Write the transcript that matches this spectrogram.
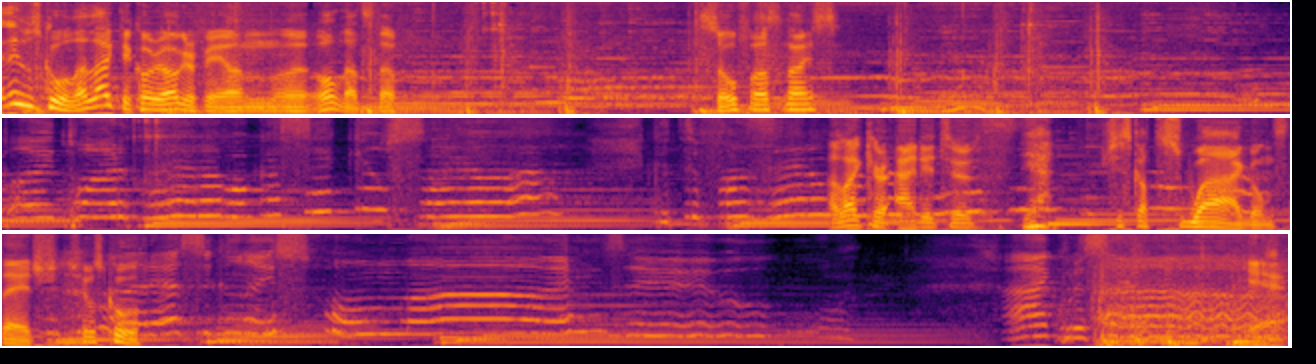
Yeah, it was cool. I like the choreography and uh, all that stuff. Sofa's nice. I like her attitude. Yeah, she's got swag on stage. She was cool. Parece que nem sou mais eu. Ai, coração. Yeah.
